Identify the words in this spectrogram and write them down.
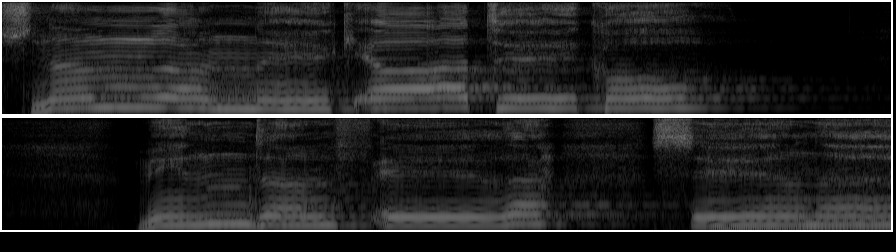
s nem lennék játéka mindenféle szélnek.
